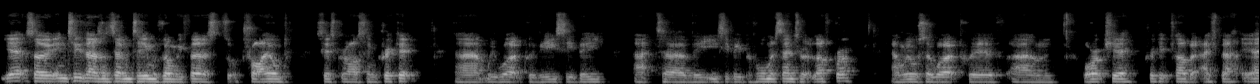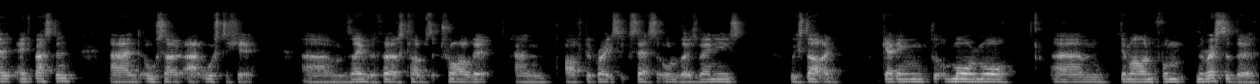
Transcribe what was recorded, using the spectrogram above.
Yeah, so in 2017 was when we first sort of trialled SISGrass in cricket. Uh, we worked with the ECB at uh, the ECB Performance Centre at Loughborough, and we also worked with um, Warwickshire Cricket Club at Edgbaston and also at Worcestershire. Um, they were the first clubs that trialled it, and after great success at all of those venues, we started getting more and more um, demand from the rest of the,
